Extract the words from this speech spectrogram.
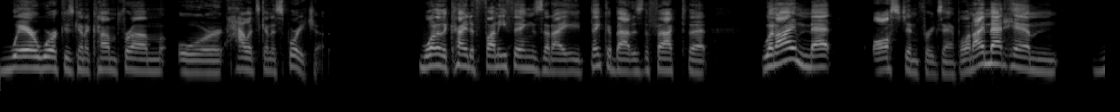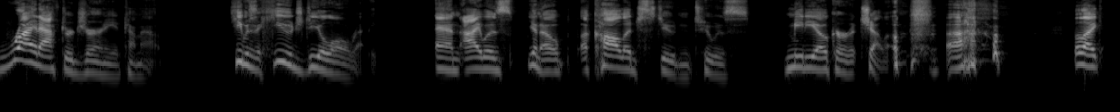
where work is going to come from or how it's going to support each other. One of the kind of funny things that I think about is the fact that when I met Austin, for example, and I met him right after Journey had come out, he was a huge deal already and I was, you know, a college student who was mediocre at cello. Uh, but like,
